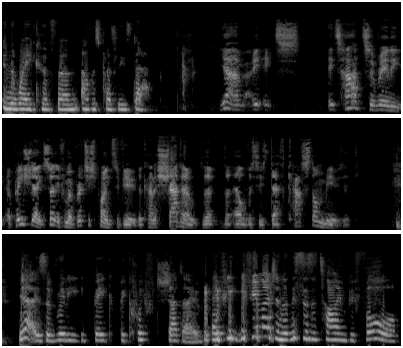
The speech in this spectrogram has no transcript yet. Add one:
in the wake of um, Elvis Presley's death. Yeah, it's it's hard to really appreciate, certainly from a British point of view, the kind of shadow that, that Elvis's death cast on music. Yeah, it's a really big bequeathed shadow. if you if you imagine that this is a time before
